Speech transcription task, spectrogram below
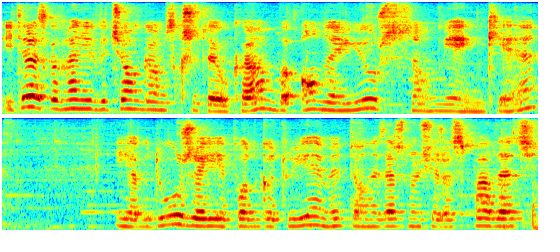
I teraz, kochani, wyciągam skrzydełka, bo one już są miękkie. I jak dłużej je podgotujemy, to one zaczną się rozpadać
